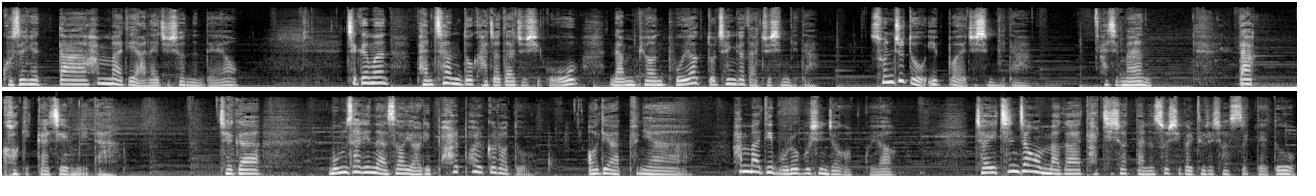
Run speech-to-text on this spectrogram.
고생했다 한마디 안 해주셨는데요. 지금은 반찬도 가져다 주시고 남편 보약도 챙겨다 주십니다. 손주도 이뻐해 주십니다. 하지만 딱 거기까지입니다. 제가 몸살이 나서 열이 펄펄 끓어도 어디 아프냐 한마디 물어보신 적 없고요. 저희 친정엄마가 다치셨다는 소식을 들으셨을 때도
